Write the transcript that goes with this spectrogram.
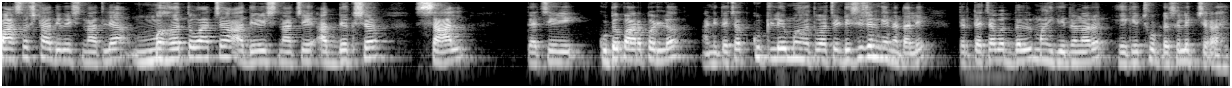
बासष्ट अधिवेशनातल्या महत्त्वाच्या अधिवेशनाचे अध्यक्ष साल त्याचे कुठं पार पडलं आणि त्याच्यात कुठले महत्त्वाचे डिसिजन घेण्यात आले तर त्याच्याबद्दल माहिती देणारं हे काही छोटंसं लेक्चर आहे.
